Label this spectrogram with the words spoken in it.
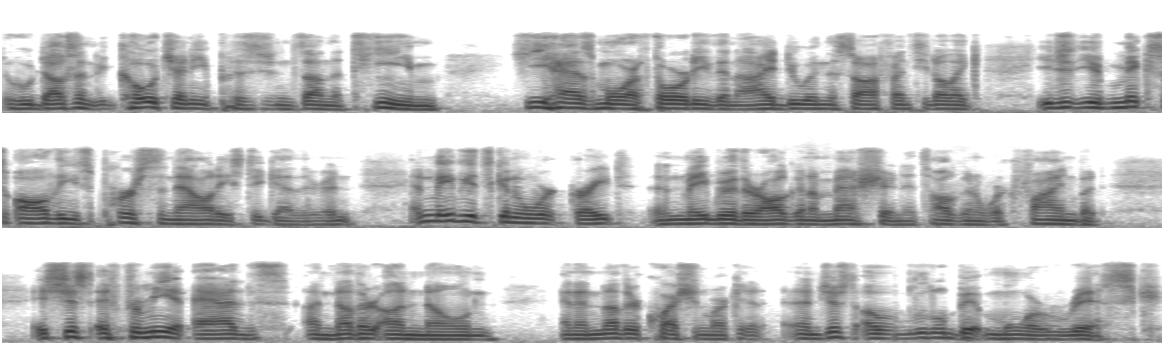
who doesn't coach any positions on the team he has more authority than I do in this offense. You know, like you just you mix all these personalities together, and and maybe it's going to work great, and maybe they're all going to mesh, and it's all going to work fine. But it's just for me, it adds another unknown and another question mark, and just a little bit more risk.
